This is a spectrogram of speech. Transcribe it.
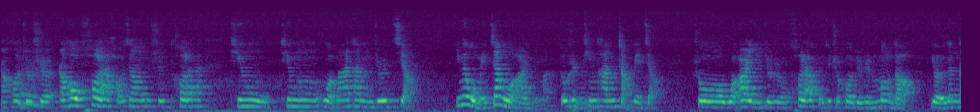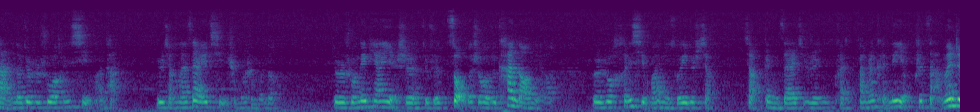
然后就是，然后后来好像就是后来听听我妈他们就是讲，因为我没见过我二姨嘛，都是听他们长辈讲，说我二姨就是后来回去之后就是梦到有一个男的，就是说很喜欢她，就是想跟她在一起什么什么的，就是说那天也是就是走的时候就看到你了，就是说很喜欢你，所以就是想想跟你在一起，就是反反正肯定也不是咱们这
